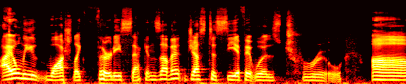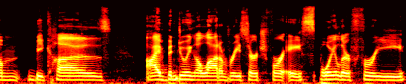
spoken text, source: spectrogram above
I only watched like 30 seconds of it just to see if it was true. Um, because I've been doing a lot of research for a spoiler-free.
